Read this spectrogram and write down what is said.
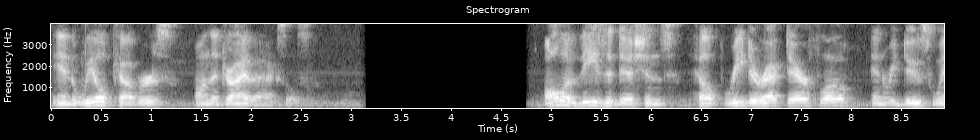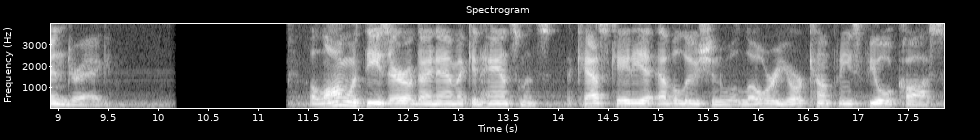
And wheel covers on the drive axles. All of these additions help redirect airflow and reduce wind drag. Along with these aerodynamic enhancements, the Cascadia Evolution will lower your company's fuel costs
